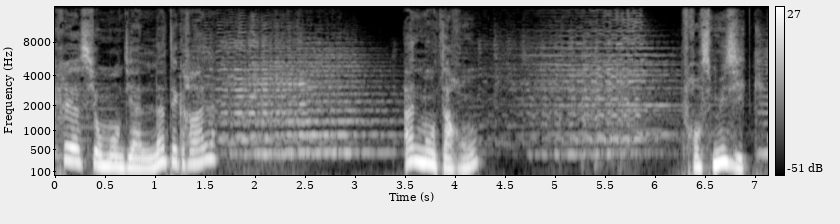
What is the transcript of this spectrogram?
Création mondiale l'intégrale. Anne Montaron. France Musique.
